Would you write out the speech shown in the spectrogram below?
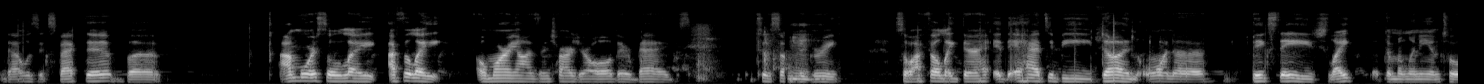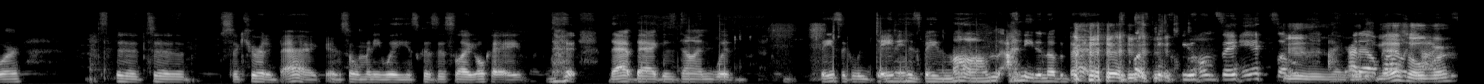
that was expected, but I'm more so like I feel like Omarion's in charge of all their bags to some Mhm. degree. So I felt like there it, it had to be done on a big stage like the Millennium Tour to to secure the bag in so many ways because it's like okay that bag is done with basically dating his baby mom i need another bag like, you know what i'm saying so Yeah, I gotta that's apologize. over.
